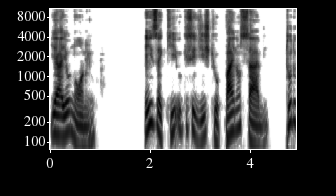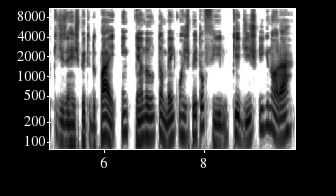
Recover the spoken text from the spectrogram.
e a Eunômio. Eis aqui o que se diz que o pai não sabe. Tudo o que dizem a respeito do pai, entendam-no também com respeito ao filho, que diz ignorar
